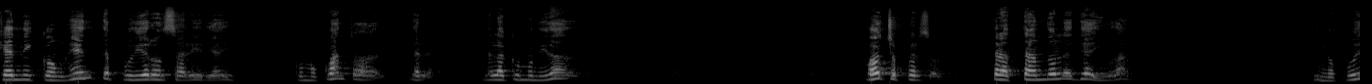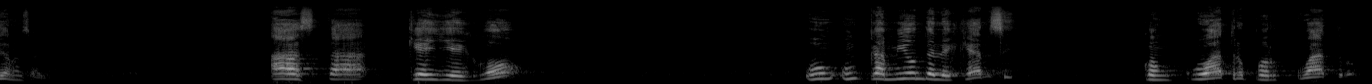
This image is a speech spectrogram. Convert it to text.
que ni con gente pudieron salir de ahí. Como cuántos de la, comunidad. Ocho personas tratándoles de ayudar. Y no pudieron salir. Hasta que llegó un, un camión del ejército con cuatro por cuatro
